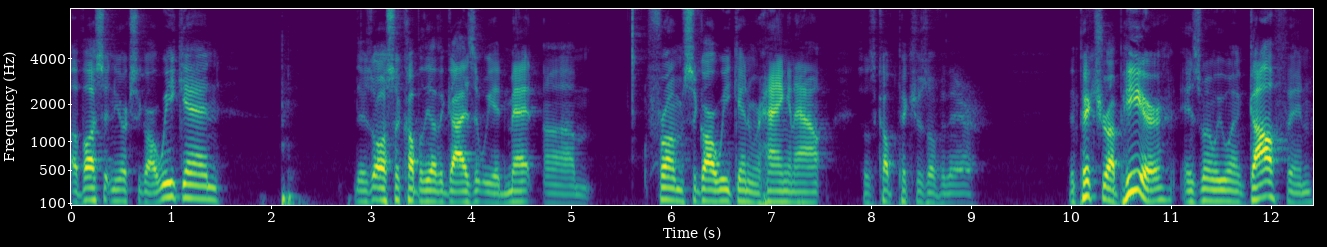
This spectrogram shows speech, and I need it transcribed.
of us at New York Cigar Weekend. There's also a couple of the other guys that we had met um, from Cigar Weekend. We're hanging out. So there's a couple pictures over there. The picture up here is when we went golfing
